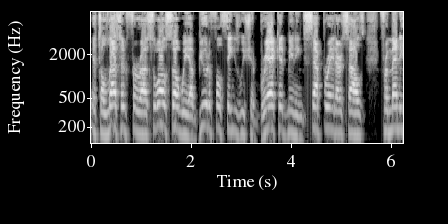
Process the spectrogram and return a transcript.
It's a lesson for us also. We have beautiful things we should bracket, meaning separate ourselves from any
